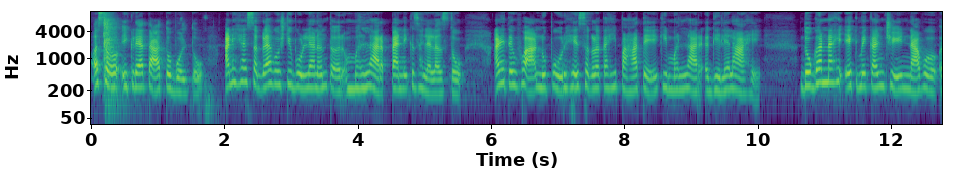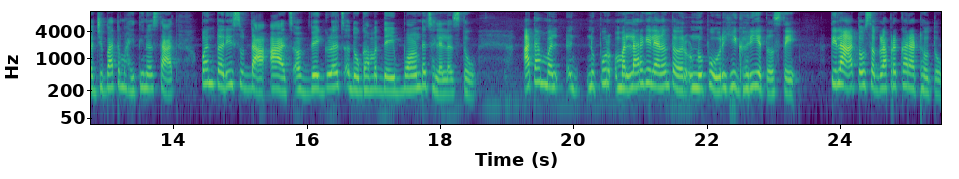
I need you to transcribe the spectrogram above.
असं इकडे आता तो बोलतो. आणि ह्या सगळ्या गोष्टी बोलल्यानंतर मल्हार पॅनिक झालेला असतो. आणि तेव्हा नुपूर हे सगळं काही पाहते की मल्हार गेलेला आहे. दोघांनाही एकमेकांची नावं अजिबात माहिती नसतात. पण तरीसुद्धा आज वेगळंच दोघांमध्ये बॉन्ड झालेला असतो. आता मल नुपूर मल्हार गेल्यानंतर नुपूर ही घरी येत असते. तिला तो सगळा प्रकार आठवतो.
